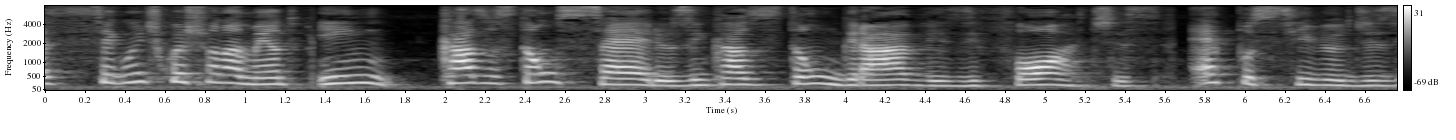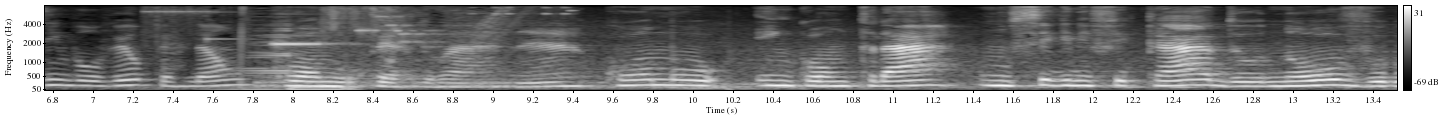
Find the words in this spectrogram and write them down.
esse seguinte questionamento: em casos tão sérios, em casos tão graves e fortes, é possível desenvolver o perdão? Como perdoar, né? Como encontrar um significado novo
